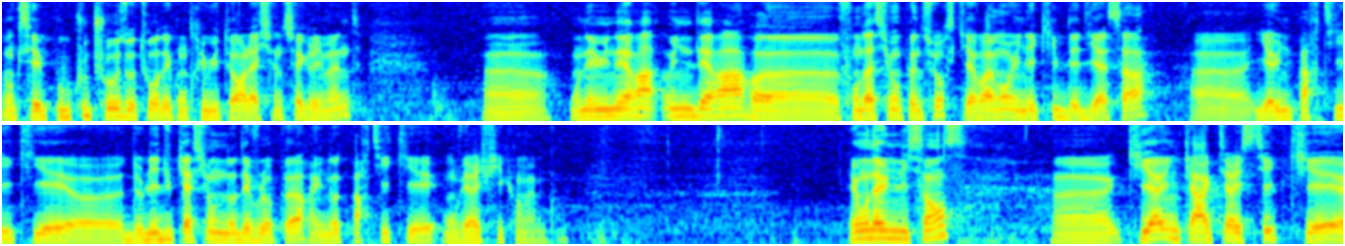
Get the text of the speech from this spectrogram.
Donc c'est beaucoup de choses autour des contributeurs license agreement. Euh, on est une, des rares euh, fondations open source qui a vraiment une équipe dédiée à ça. Euh, il y a une partie qui est de l'éducation de nos développeurs et une autre partie qui est on vérifie quand même. Et on a une licence qui a une caractéristique qui est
